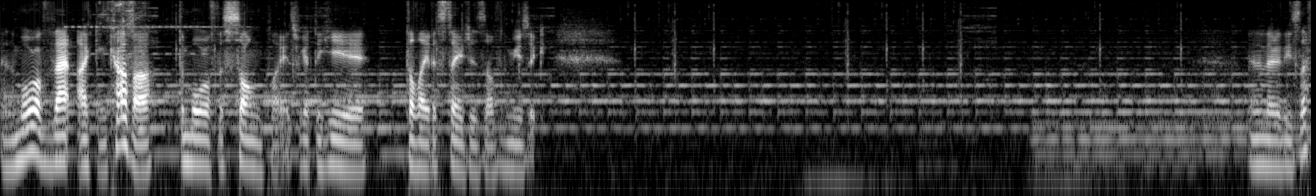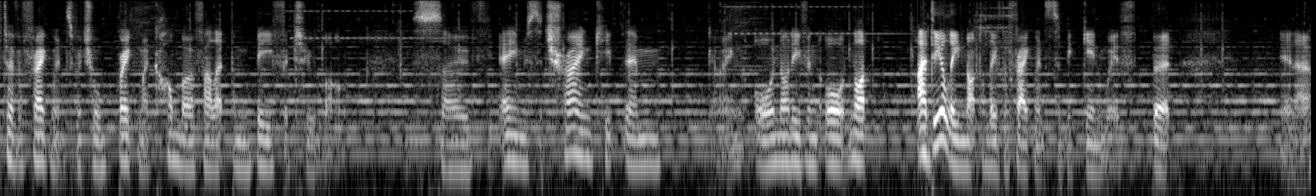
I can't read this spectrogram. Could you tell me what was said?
And the more of that I can cover, the more of the song plays. We get to hear the later stages of the music. These leftover fragments which will break my combo if I let them be for too long. So the aim is to try and keep them going, or not even, or not, ideally not to leave the fragments to begin with, but, you know,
